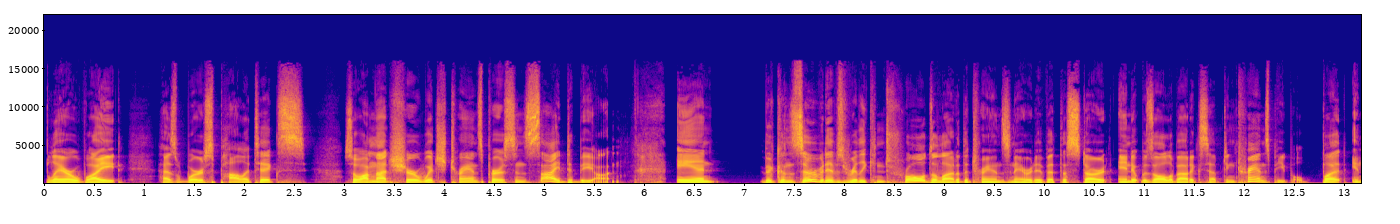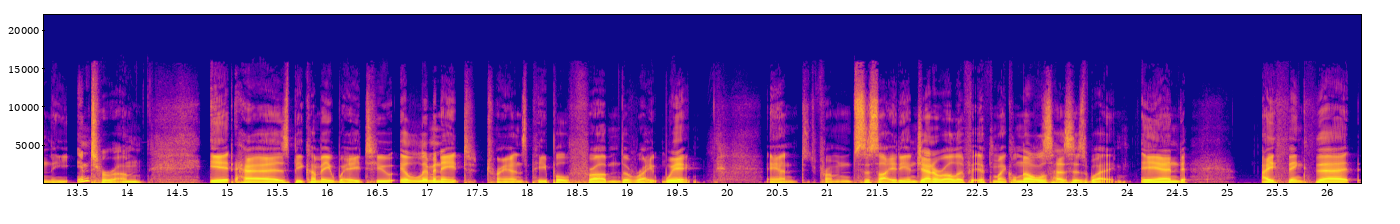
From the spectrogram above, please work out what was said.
Blair White has worse politics. So I'm not sure which trans person's side to be on. And the conservatives really controlled a lot of the trans narrative at the start, and it was all about accepting trans people. But in the interim, it has become a way to eliminate trans people from the right wing and from society in general if, if Michael Knowles has his way. And I think that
